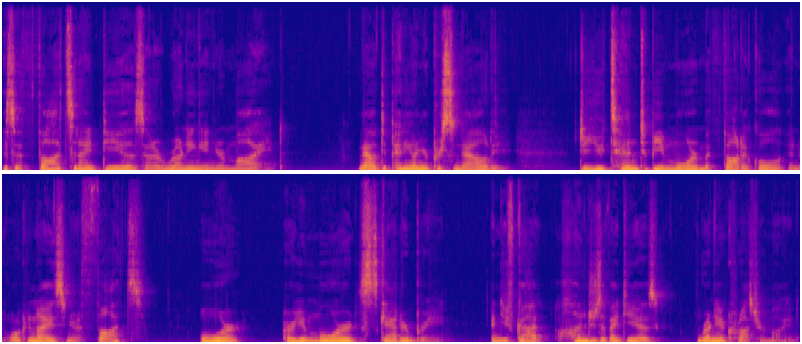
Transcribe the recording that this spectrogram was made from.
is the thoughts and ideas that are running in your mind. Now, depending on your personality, do you tend to be more methodical and organized in your thoughts? Or are you more scatterbrained and you've got hundreds of ideas running across your mind?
